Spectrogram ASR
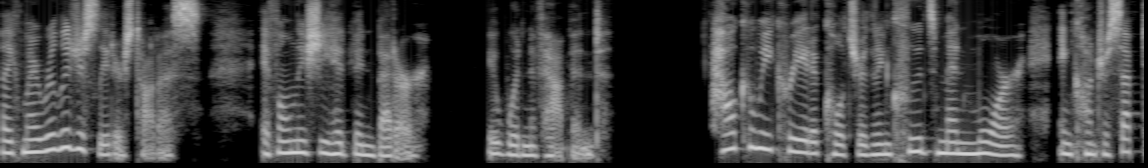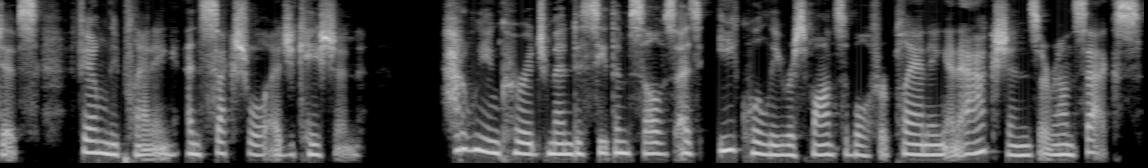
like my religious leaders taught us. If only she had been better, it wouldn't have happened. How can we create a culture that includes men more in contraceptives, family planning, and sexual education? How do we encourage men to see themselves as equally responsible for planning and actions around sex?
